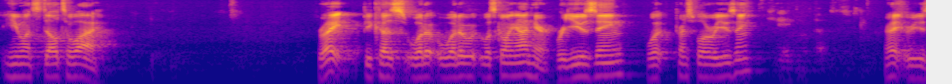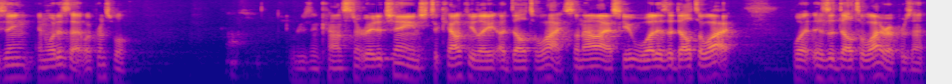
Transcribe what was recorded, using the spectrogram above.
he wants delta y. Right, because what, what, what's going on here? We're using, what principle are we using? Right, we're using, and what is that? What principle? We're using constant rate of change to calculate a delta y. So now I ask you, what is a delta y? What does a delta y represent?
